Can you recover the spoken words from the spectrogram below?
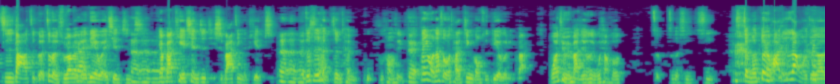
知道这个这本书要不要被列为限制级，嗯嗯嗯要不要贴限制级十八禁的贴纸，嗯嗯这是很正很普普通性。对但因为我那时候我才进公司第二个礼拜，我完全没办法接受这个东西。我想说，这这个是 是整个对话，就是让我觉得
